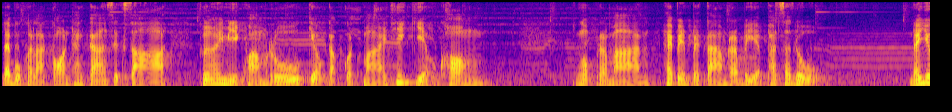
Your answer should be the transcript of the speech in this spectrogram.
และบุคลากรทางการศึกษา เพื่อให้มีความรู้เกี่ยวกับกฎหมายที่เกี่ยวข้อง งบประมาณให้เป็นไปตามระเบียบพัสดุ นโย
